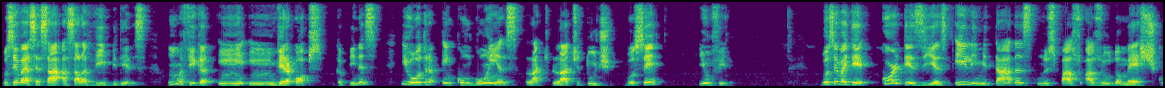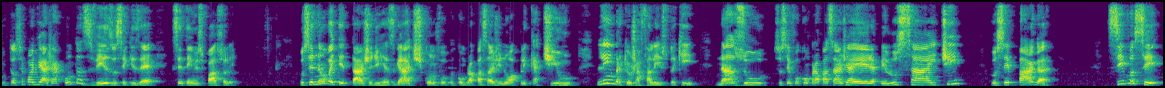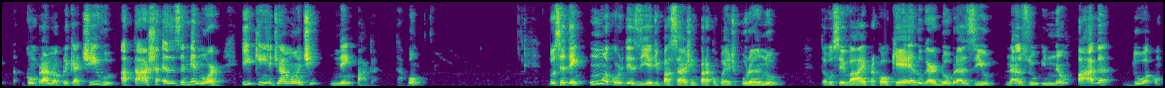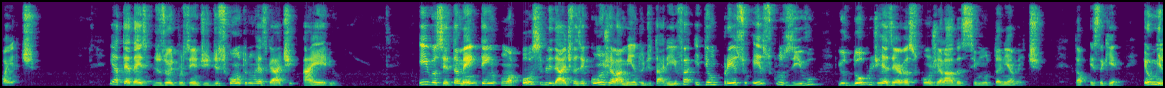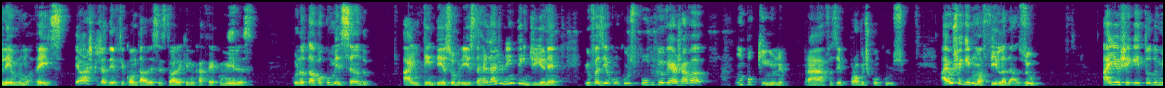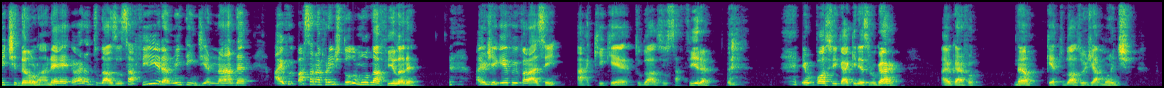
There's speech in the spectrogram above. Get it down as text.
Você vai acessar a sala VIP deles. Uma fica em, em Viracopos, Campinas, e outra em Congonhas, Latitude. Você e um filho. Você vai ter cortesias ilimitadas no espaço azul doméstico. Então você pode viajar quantas vezes você quiser você tem um espaço ali. Você não vai ter taxa de resgate quando for comprar passagem no aplicativo. Lembra que eu já falei isso daqui? Na Azul, se você for comprar passagem aérea pelo site, você paga. Se você comprar no aplicativo, a taxa às vezes é menor. E quem é diamante nem paga, tá bom? Você tem uma cortesia de passagem para acompanhante por ano. Então você vai para qualquer lugar do Brasil na Azul e não paga do acompanhante. E até 10, 18% de desconto no resgate aéreo. E você também tem uma possibilidade de fazer congelamento de tarifa e ter um preço exclusivo e o dobro de reservas congeladas simultaneamente. Então, esse aqui é. Eu me lembro uma vez, eu acho que já devo ter contado essa história aqui no Café com Milhas, quando eu estava começando a entender sobre isso. Na realidade, eu nem entendia, né? Eu fazia concurso público, eu viajava um pouquinho, né? Para fazer prova de concurso. Aí eu cheguei numa fila da Azul Aí eu cheguei todo mitidão lá, né? Eu era tudo azul safira, não entendia nada. Aí fui passar na frente de todo mundo na fila, né? Aí eu cheguei e fui falar assim: aqui que é tudo azul safira, eu posso ficar aqui nesse lugar? Aí o cara falou: não, que é tudo azul diamante.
